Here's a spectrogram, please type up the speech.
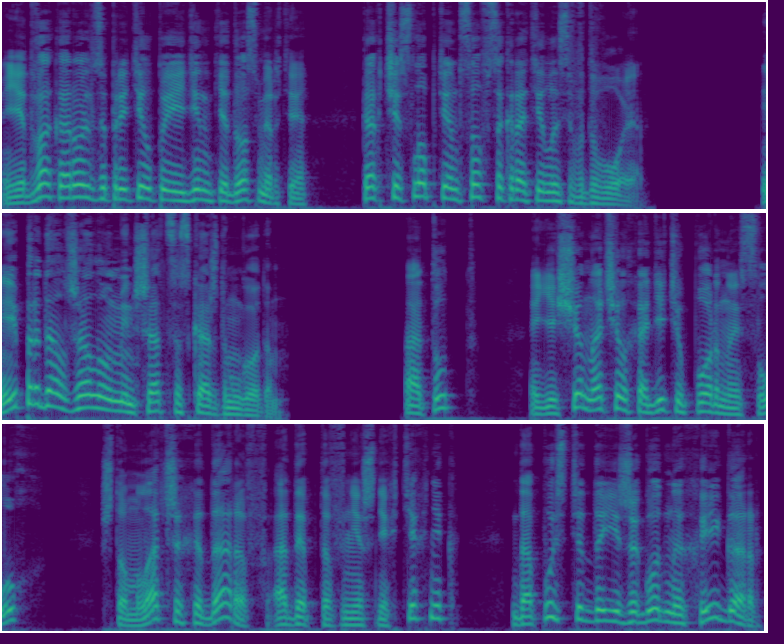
Едва король запретил поединки до смерти, как число птенцов сократилось вдвое. И продолжало уменьшаться с каждым годом. А тут еще начал ходить упорный слух, что младших эдаров, адептов внешних техник, допустят до ежегодных игр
